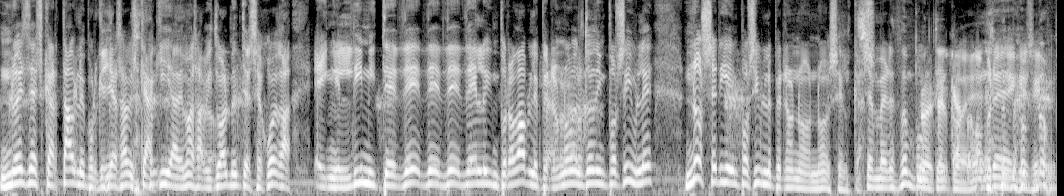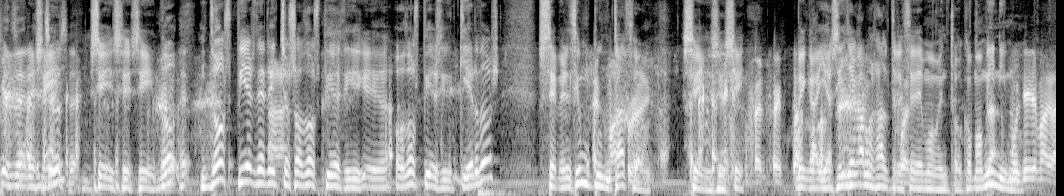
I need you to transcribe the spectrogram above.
No es descartable, porque ya sabes que aquí además habitualmente se juega en el límite de, de, de, de lo improbable, pero no del todo imposible. No sería imposible, pero no, no es el caso. Se merece un puntico, ¿eh? Hombre, que sí. Dos pies derechos. Sí, sí, sí. Do- dos pies derechos o dos pies eh, o dos pies izquierdos se merece un puntazo. Sí, sí, sí. Perfecto. Venga, y así llegamos al 13 Pues, de momento, como mínimo. Muchísimas gracias.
